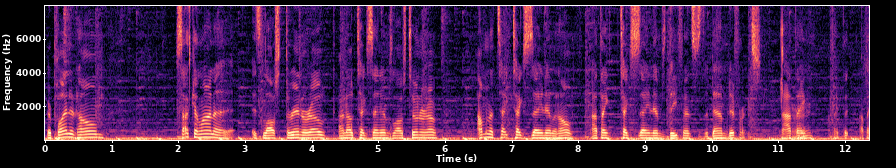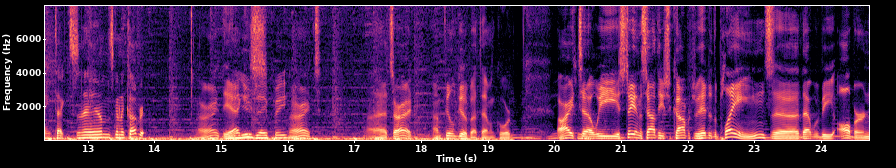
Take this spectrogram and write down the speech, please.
They're playing at home. South Carolina has lost three in a row. I know Texas A&M's lost two in a row. I'm going to take Texas A&M at home. I think Texas A&M's defense is the damn difference. I think I think that I think Texas A&M is going to cover it. All right, the Yeah, you, Aggies. JP. All right, uh, that's all right. I'm feeling good about that one, Cord. All right, uh, we stay in the Southeastern Conference. We head to the Plains. Uh, that would be Auburn,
